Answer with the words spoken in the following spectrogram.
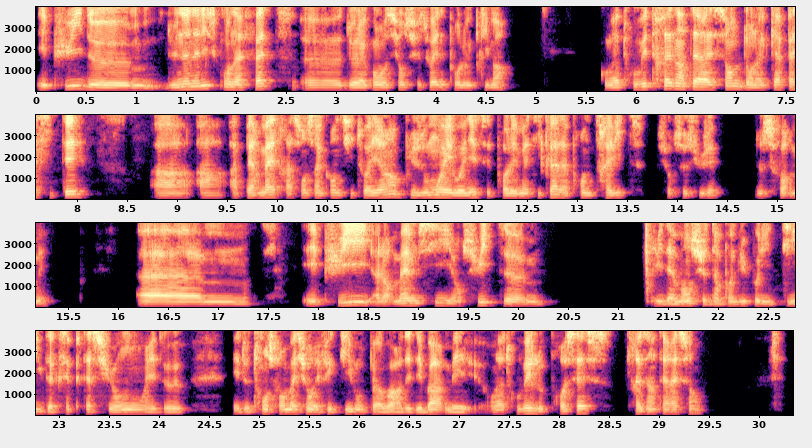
et puis d'une analyse qu'on a faite euh, de la Convention citoyenne pour le climat, qu'on a trouvé très intéressante dans la capacité à, permettre à 150 citoyens, plus ou moins éloignés de cette problématique-là, d'apprendre très vite sur ce sujet, de se former. Euh, et puis, alors même si ensuite, euh, évidemment, d'un point de vue politique, d'acceptation et de et de transformation effective, on peut avoir des débats, mais on a trouvé le process très intéressant.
